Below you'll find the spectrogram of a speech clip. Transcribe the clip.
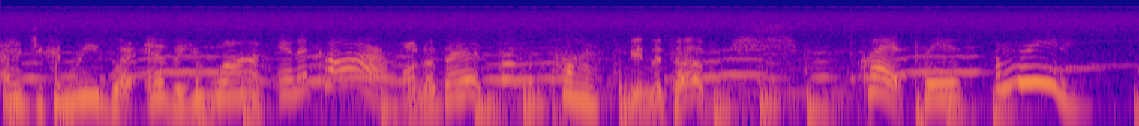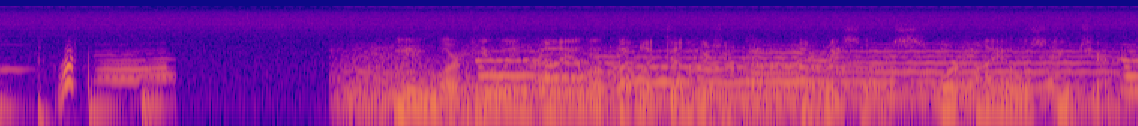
And you can read wherever you want. In a car. On a bed. On the park. In the tub. Shh. Quiet, please. I'm reading. You are viewing Iowa Public Television, a resource for Iowa's future.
